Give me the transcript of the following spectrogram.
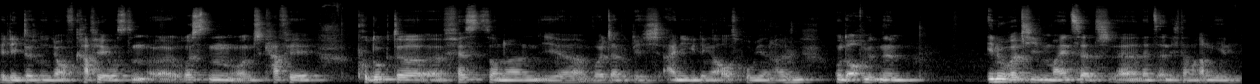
ihr legt euch nicht nur auf Kaffee rösten, äh, und Kaffeeprodukte äh, fest, sondern ihr wollt da wirklich einige Dinge ausprobieren halt mhm. und auch mit einem innovativen Mindset äh, letztendlich dann rangehen.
